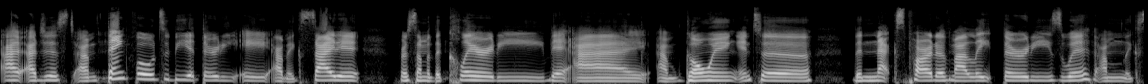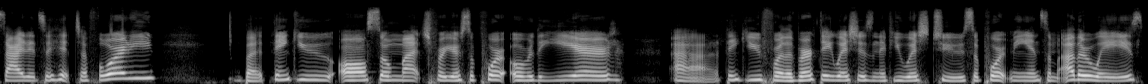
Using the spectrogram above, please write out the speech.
I, I just I'm thankful to be at 38. I'm excited for some of the clarity that I I'm going into the next part of my late 30s with. I'm excited to hit to 40. But thank you all so much for your support over the years. Uh, thank you for the birthday wishes. And if you wish to support me in some other ways,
